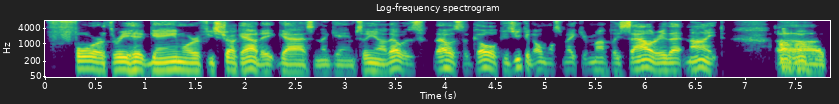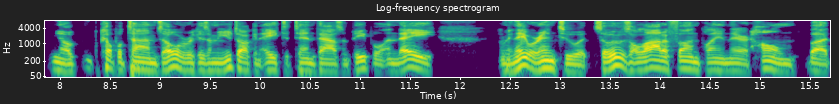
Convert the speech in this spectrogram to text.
four or three hit game, or if you struck out eight guys in the game. So you know that was that was the goal because you could almost make your monthly salary that night, oh, uh, you know, a couple times over. Because I mean you're talking eight to ten thousand people, and they. I mean, they were into it, so it was a lot of fun playing there at home. But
